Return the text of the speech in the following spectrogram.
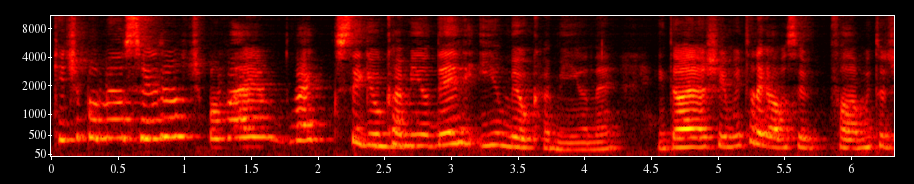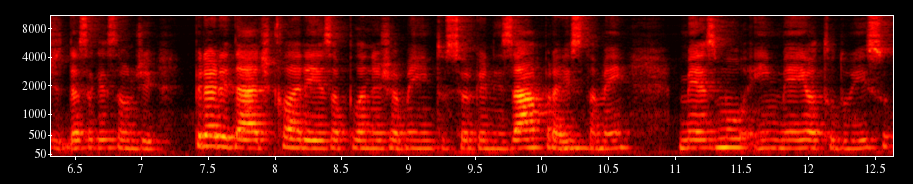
que tipo, o meu filho, tipo, vai, vai seguir o Uhum. caminho dele e o meu caminho, né? Então eu achei muito legal você falar muito de- dessa questão de prioridade, clareza, planejamento, se organizar para isso Uhum. também, mesmo em meio a tudo isso.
